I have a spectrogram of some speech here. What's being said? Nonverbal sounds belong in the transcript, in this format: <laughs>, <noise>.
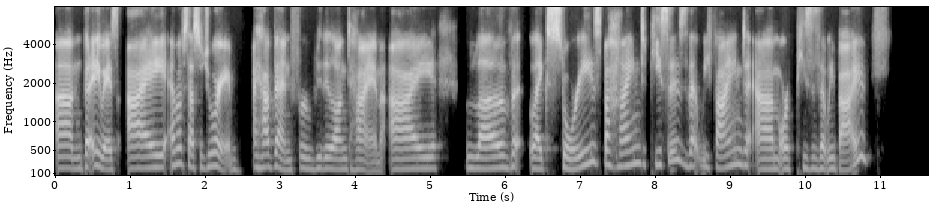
Um, but anyways, I am obsessed with jewelry. I have been for a really long time. I love like stories behind pieces that we find um, or pieces that we buy.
